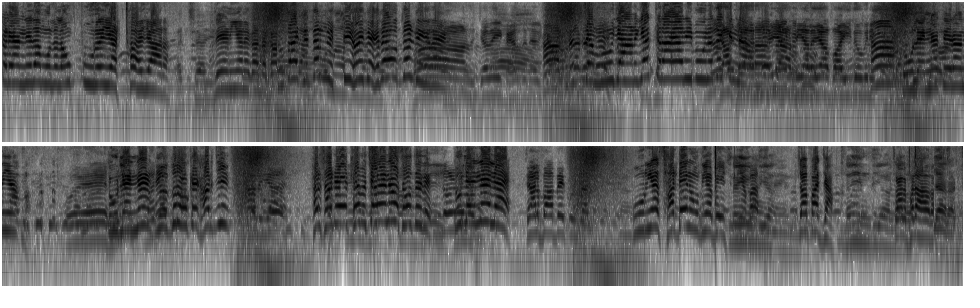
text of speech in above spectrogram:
ਕੜਿਆਨੇ ਦਾ ਮੁੱਲ ਲਾਉਂ ਪੂਰੇ ਹੀ 8000 ਅੱਛਾ ਜੀ। ਦੇਣੀਆਂ ਨੇ ਗੱਲ ਕਰ। ਤੂੰ ਤਾਂ ਜਿੱਧਰ ਨਿੱਤੀ ਹੋਈ ਦਿਖਦਾ ਉਧਰ ਡਿੱਗਦਾ ਹੈ। ਜਦੋਂ ਹੀ ਕਹਿੰਦੇ ਨੇ ਹਾਂ ਤੂੰ ਜੰਮੂ ਜਾਣ ਗਿਆ ਕਿਰਾਇਆ ਨਹੀਂ ਪੂਰਾ ਤੇ ਕਿੰਨਾ? 11000 ਦੀਆਂ ਲਿਆ ਬਾਈ ਤੋਂ ਵੀ ਨਹੀਂ ਹਾਂ ਤੂੰ ਲੈਣਾ 13 ਦੀਆਂ। ਓਏ। ਤੂੰ ਲੈਣਾ ਨਹੀਂ ਉਧਰ ਹੋ ਕੇ ਖੜ ਜੀ। ਫਿਰ ਸਾਡੇ ਇੱਥੇ ਵਿਚਾਰੇ ਨਾ ਸੌਦੇ ਦੇ। ਤੂੰ ਲੈਣਾ ਲੈ। ਚੱਲ ਬਾਬੇ ਕੋਈ ਗੱਲ ਨੀ। ਪੂਰੀਆਂ 9.5 ਦੀਆਂ ਵੇਚਦੀਆਂ ਬਸ। ਚਾ ਭੱਜ ਜਾ। ਨਹੀਂ ਹੁੰਦੀਆਂ। ਚੱਲ ਫੜਾ। ਲੈ ਰੱਖ।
